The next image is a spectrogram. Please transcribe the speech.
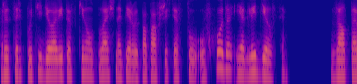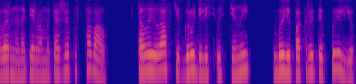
Рыцарь пути деловито скинул плащ на первый попавшийся стул у входа и огляделся. Зал таверны на первом этаже пустовал. Столы и лавки сгрудились у стены, были покрыты пылью,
